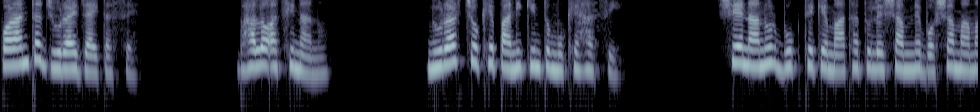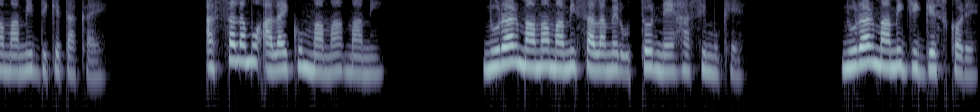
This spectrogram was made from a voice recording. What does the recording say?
পরানটা জুড়ায় যাইতাছে। ভালো আছি, নানু। নুরার চোখে পানি কিন্তু মুখে হাসি। সে নানুর বুক থেকে মাথা তুলে সামনে বসা মামা মামির দিকে তাকায়। আসসালামু আলাইকুম, মামা, মামি। নুরার মামা মামি সালামের উত্তর নেয় হাসি মুখে। নুরার মামি জিজ্ঞেস করে,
